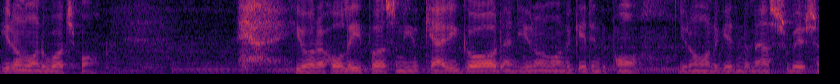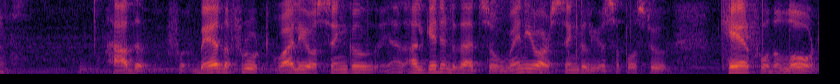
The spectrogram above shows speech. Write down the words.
You don't want to watch porn. You're a holy person. You carry God and you don't want to get into porn. You don't want to get into masturbation. Have the bear the fruit while you're single. Yeah, I'll get into that. So when you are single, you're supposed to care for the Lord.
